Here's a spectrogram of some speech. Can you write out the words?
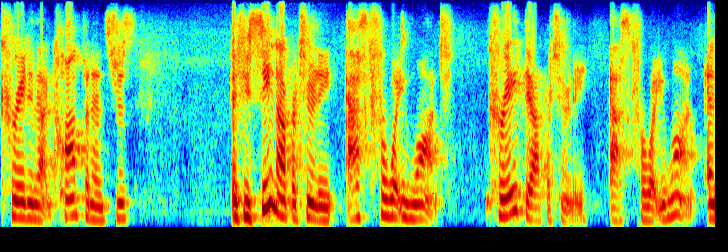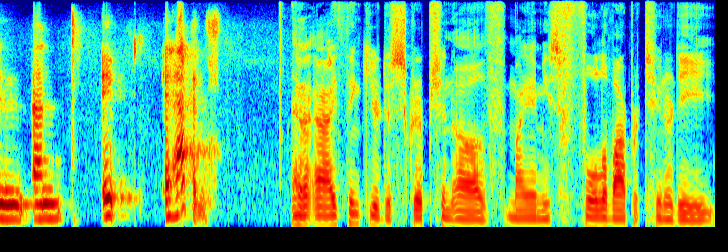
creating that confidence. Just if you see an opportunity, ask for what you want. Create the opportunity. Ask for what you want, and and it it happens. And I think your description of Miami's full of opportunity,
